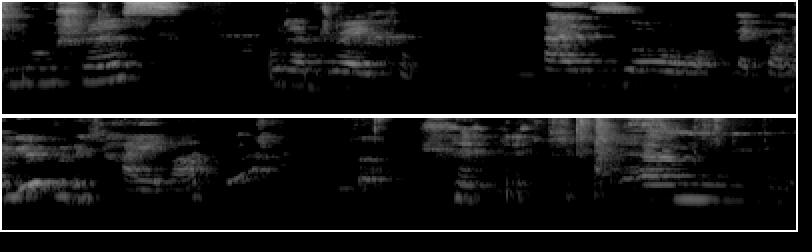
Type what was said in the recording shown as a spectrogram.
Lucius oder Draco? Also, McGonagall würde ich heiraten. ähm,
